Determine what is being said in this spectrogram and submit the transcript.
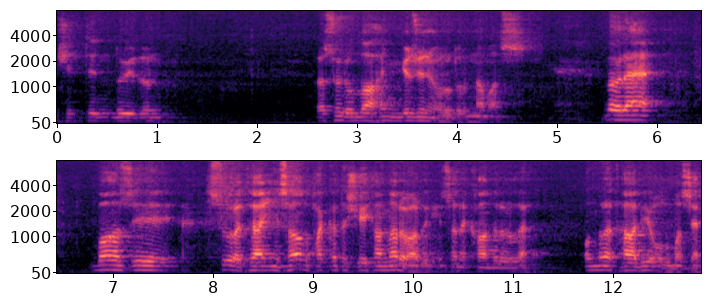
İşittin, duydun. Resulullah'ın gözü nurudur namaz. Böyle bazı sureta insan hakikate şeytanlar vardır. insanı kandırırlar. Onlara tabi olma sen.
